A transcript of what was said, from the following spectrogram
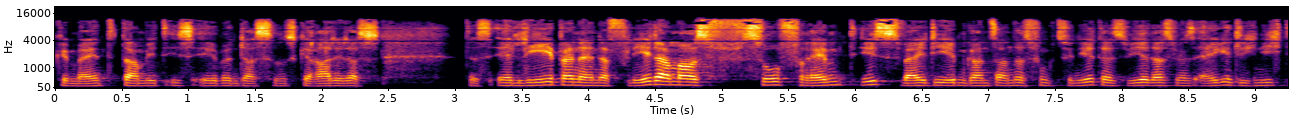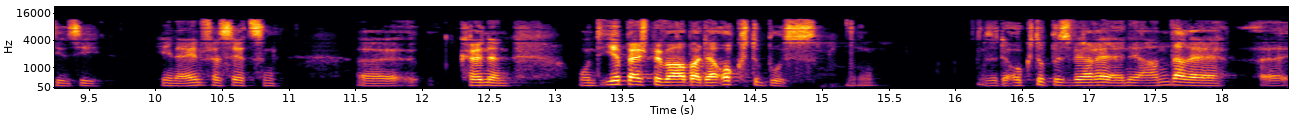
gemeint damit ist eben, dass uns gerade das, das Erleben einer Fledermaus so fremd ist, weil die eben ganz anders funktioniert als wir, dass wir uns eigentlich nicht in sie hineinversetzen äh, können. Und Ihr Beispiel war aber der Oktopus. Also der Oktopus wäre eine andere, äh,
